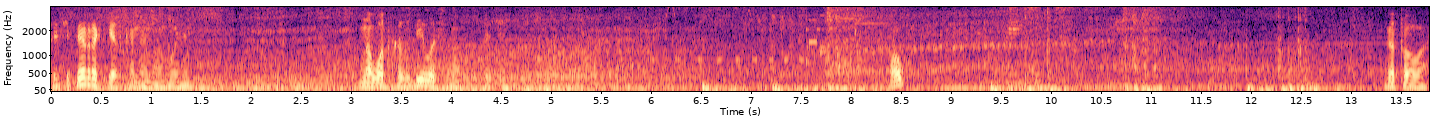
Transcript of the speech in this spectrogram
Вот, и теперь ракетками мы будем. Наводка сбилась у нас опять. Оп. Готово.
